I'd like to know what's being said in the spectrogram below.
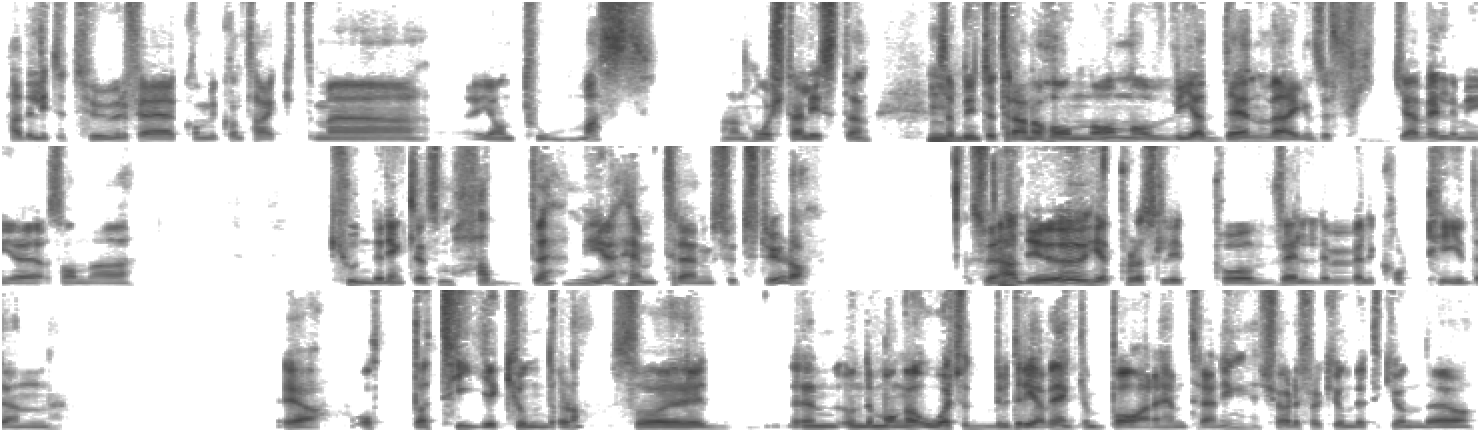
Hade lite tur för jag kom i kontakt med Jan Thomas, han hårstylisten. Mm. Så jag började träna honom och via den vägen så fick jag väldigt mycket sådana kunder egentligen som hade mycket hemträningsutstyr. Då. Så jag hade ju helt plötsligt på väldigt, väldigt kort tid en ja, 8-10 kunder. Då. Så en, under många år så bedrev jag egentligen bara hemträning. Jag körde från kunde till kunde och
